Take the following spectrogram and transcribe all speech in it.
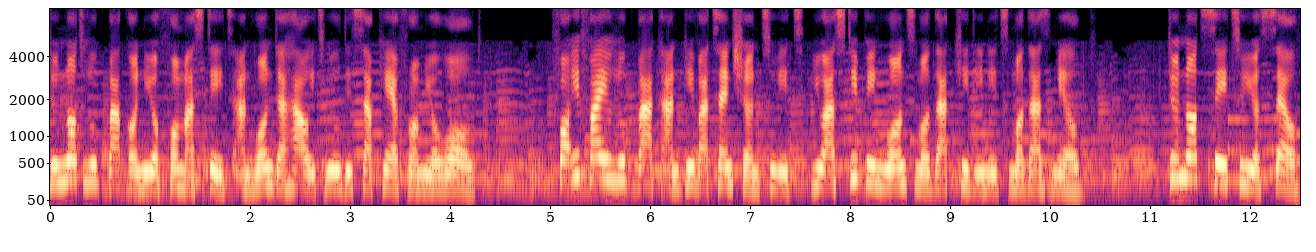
do not look back on your former state and wonder how it will disappear from your world. For if I look back and give attention to it, you are steeping once more that kid in its mother's milk. Do not say to yourself,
